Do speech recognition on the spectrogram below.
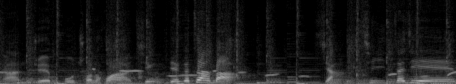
感觉不错的话，请点个赞吧。下期再见。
